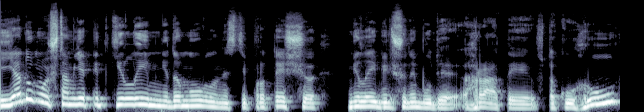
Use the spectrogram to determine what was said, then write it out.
І я думаю, що там є підкилимні домовленості про те, що Мілей більше не буде грати в таку гру,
